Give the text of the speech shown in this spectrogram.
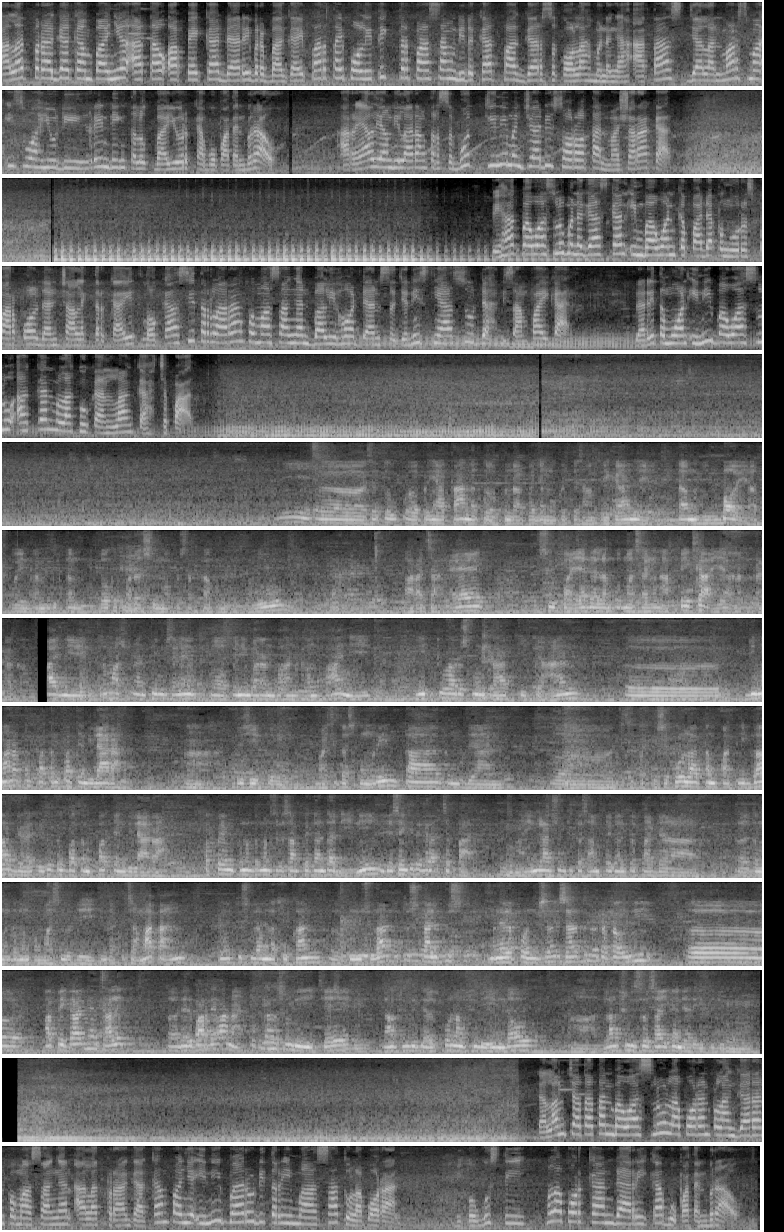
Alat peraga kampanye atau APK dari berbagai partai politik terpasang di dekat pagar sekolah menengah atas Jalan Marsma Iswahyudi, Rinding Teluk Bayur, Kabupaten Berau. Areal yang dilarang tersebut kini menjadi sorotan masyarakat. Pihak Bawaslu menegaskan imbauan kepada pengurus parpol dan caleg terkait lokasi terlarang pemasangan baliho dan sejenisnya sudah disampaikan. Dari temuan ini, Bawaslu akan melakukan langkah cepat. Ini uh, satu uh, pernyataan atau pendapat yang mau kita sampaikan ya kita menghimbau ya poin kami kita menghimbau kepada semua peserta pemilu, para caleg supaya dalam pemasangan APK ya alat kampanye termasuk nanti misalnya uh, penyebaran bahan kampanye itu harus memperhatikan eh, di mana tempat-tempat yang dilarang. Nah, di situ fasilitas pemerintah, kemudian eh, seperti sekolah, tempat ibadah, itu tempat-tempat yang dilarang. Apa yang teman-teman sudah sampaikan tadi ini, biasanya kita gerak cepat. Nah, ini langsung kita sampaikan kepada eh, teman-teman pemasuk di tingkat kecamatan untuk sudah melakukan uh, penelusuran itu sekaligus menelepon misalnya saat itu tahu ini uh, APK-nya caleg uh, dari partai mana itu langsung dicek langsung ditelepon langsung dihimbau uh, langsung diselesaikan dari itu juga. Hmm. Dalam catatan Bawaslu, laporan pelanggaran pemasangan alat peraga kampanye ini baru diterima satu laporan. Miko Gusti melaporkan dari Kabupaten Berau.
